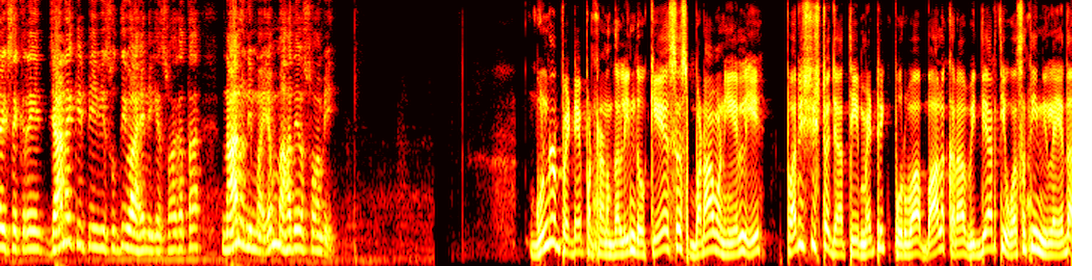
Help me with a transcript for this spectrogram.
ವೀಕ್ಷಕರೇ ಜಾನಕಿ ಟಿವಿ ಸುದ್ದಿವಾಹಿನಿಗೆ ಸ್ವಾಗತ. ನಾನು ನಿಮ್ಮ ಎಂ ಮಹಾದೇವ ಸ್ವಾಮಿ ಗುಂಡ್ಲುಪೇಟೆ ಪಟ್ಟಣದಲ್ಲಿಂದು ಕೆಎಸ್ಎಸ್ ಬಡಾವಣೆಯಲ್ಲಿ ಪರಿಶಿಷ್ಟ ಜಾತಿ ಮೆಟ್ರಿಕ್ ಪೂರ್ವ ಬಾಲಕರ ವಿದ್ಯಾರ್ಥಿ ವಸತಿ ನಿಲಯದ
